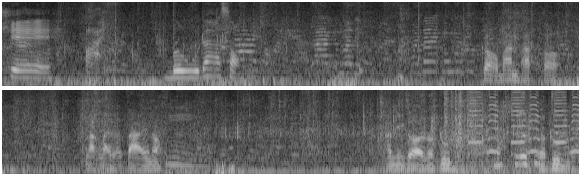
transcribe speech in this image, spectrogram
เค ไปบูด้าสองก็บ้านพักก็หลากหลายสไตล์เนาะ อืมอันนี้ก็รถรุ่นรถรุ่นเลย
